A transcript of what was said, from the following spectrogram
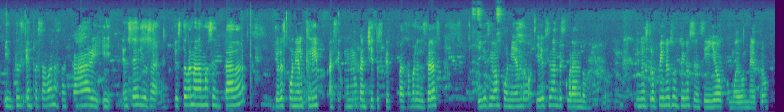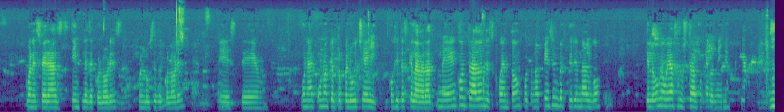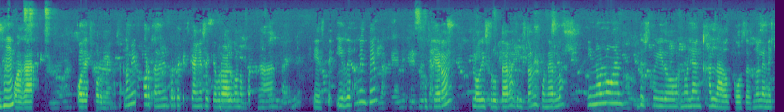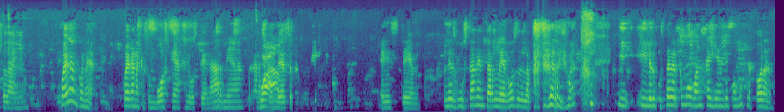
Y entonces empezaban a sacar, y, y, en serio, o sea, yo estaba nada más sentada, yo les ponía el clip, así como unos ganchitos que pasan para las esferas, y ellos iban poniendo, y ellos iban decorando. Y nuestro pino es un pino sencillo, como de un metro, con esferas simples de colores, con luces de colores, este, una, uno que otro peluche y cositas que la verdad me he encontrado en descuento porque no pienso invertir en algo que luego me voy a frustrar porque los niños o agarren o sea, no me importa, no me importa que este año se quebró algo, no pasa nada. Este, y realmente pusieron, lo disfrutaron, disfrutaron en ponerlo y no lo han destruido, no le han jalado cosas, no le han hecho daño. Juegan con él, juegan a que es un bosque, a que es el bosque de Narnia, juegan a esconderse. Este, les gusta aventar legos desde la parte de arriba y, y les gusta ver cómo van cayendo y cómo se atoran.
